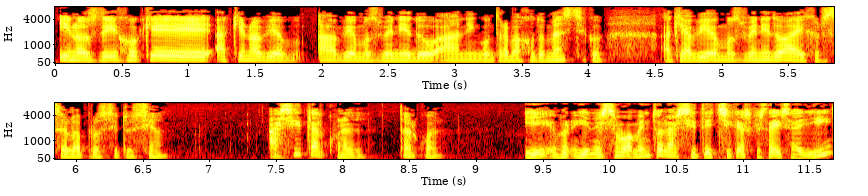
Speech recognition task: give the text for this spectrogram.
y nos dijo que aquí no había, habíamos venido a ningún trabajo doméstico, aquí habíamos venido a ejercer la prostitución. ¿Así tal cual? Tal cual. ¿Y, en ese momento las siete chicas que estáis allí?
